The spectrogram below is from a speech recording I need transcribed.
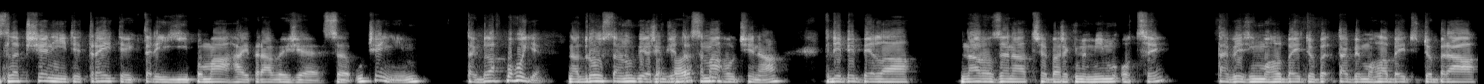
zlepšený ty traity, které jí pomáhají právě že s učením, tak byla v pohodě. Na druhou stranu věřím, no, že ta samá holčina, kdyby byla narozena třeba, řekněme, mýmu otci, tak by, mohl být dobr, tak by mohla být dobrá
